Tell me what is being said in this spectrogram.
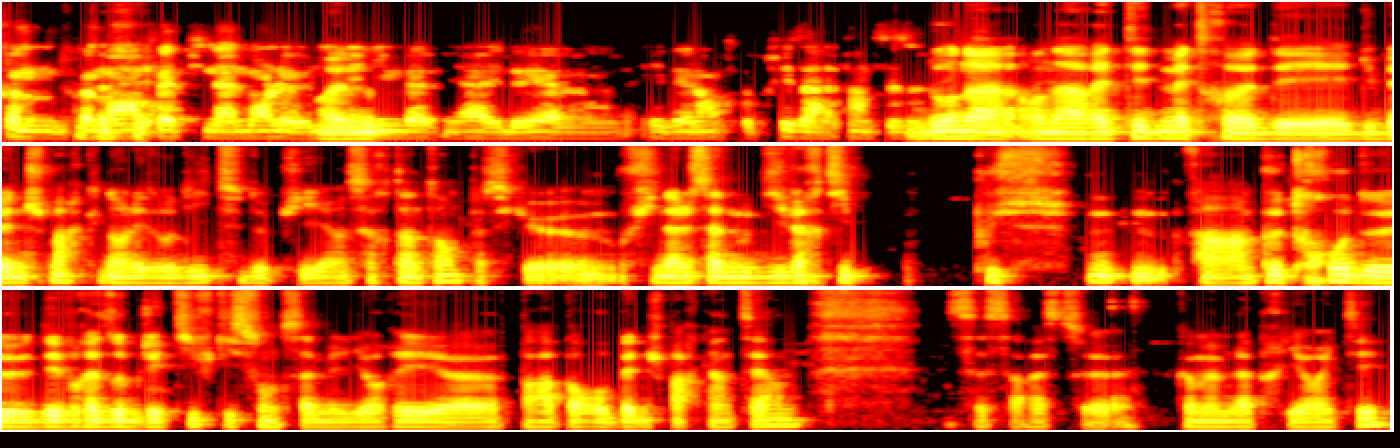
comment en fait finalement le, va venir aider, euh, aider l'entreprise à atteindre ses objectifs. On a, on a arrêté de mettre euh, des, du benchmark dans les audits depuis un certain temps parce que au final ça nous divertit plus, enfin un peu trop de, des vrais objectifs qui sont de s'améliorer euh, par rapport au benchmark interne. Ça, ça reste quand même la priorité.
